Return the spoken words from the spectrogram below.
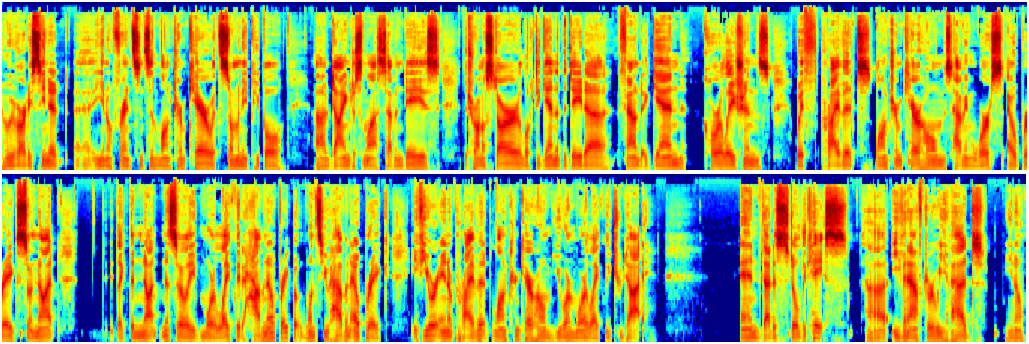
we've already seen it, uh, you know, for instance, in long term care with so many people uh, dying just in the last seven days. The Toronto Star looked again at the data, found again correlations with private long-term care homes having worse outbreaks so not like the not necessarily more likely to have an outbreak but once you have an outbreak if you are in a private long-term care home you are more likely to die and that is still the case uh, even after we have had you know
